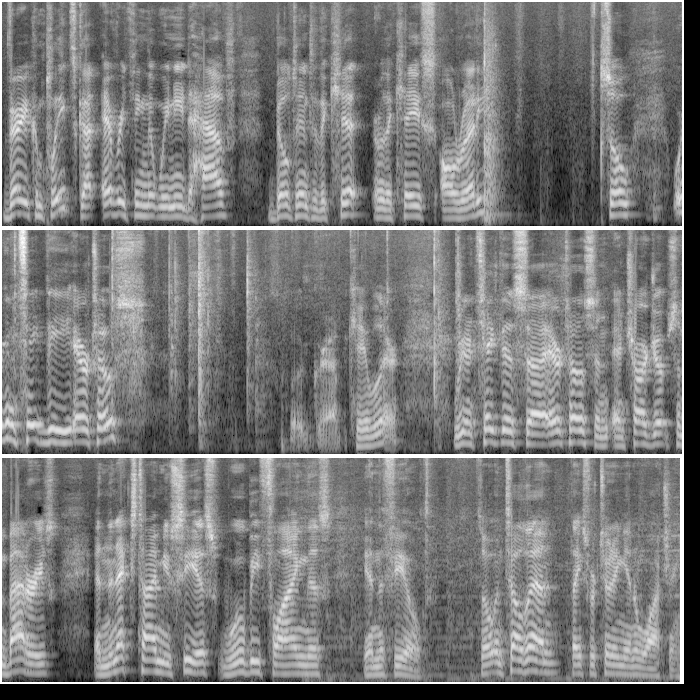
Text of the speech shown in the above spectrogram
very complete. It's got everything that we need to have built into the kit or the case already. So we're going to take the Aertos. We'll grab the cable there. We're going to take this uh, Aertos and, and charge up some batteries, and the next time you see us, we'll be flying this in the field. So until then, thanks for tuning in and watching.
